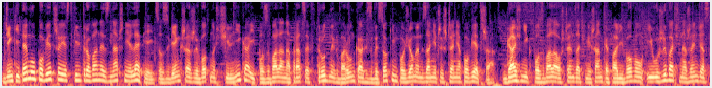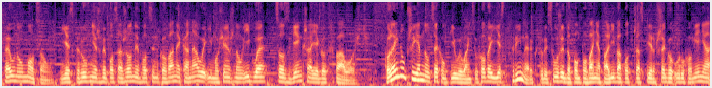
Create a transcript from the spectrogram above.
Dzięki temu powietrze jest filtrowane znacznie lepiej, co zwiększa żywotność silnika i pozwala na pracę w trudnych warunkach z wysokim poziomem zanieczyszczenia powietrza. Gaźnik pozwala oszczędzać mieszankę paliwową i używać narzędzia z pełną mocą. Jest również wyposażony w ocynkowane kanały i mosiężną igłę, co zwiększa jego trwałość. Kolejną przyjemną cechą piły łańcuchowej jest primer, który służy do pompowania paliwa podczas pierwszego uruchomienia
